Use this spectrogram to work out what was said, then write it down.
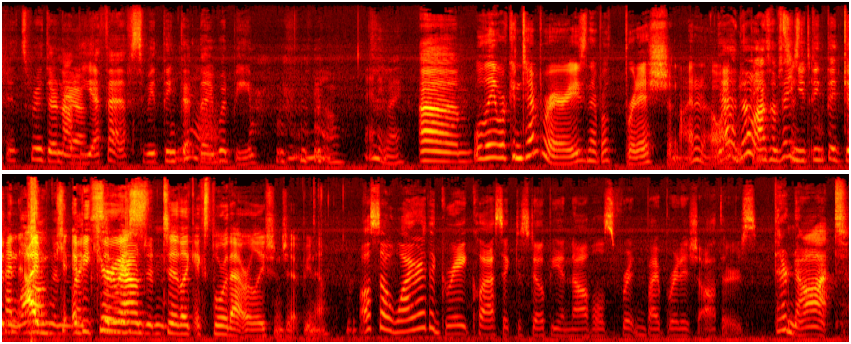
it's weird they're not Yeah. BFFs. We'd think that they would be. anyway. Um, Well, they were contemporaries, and they're both British, and I don't know. I yeah, would no, think as I'm saying, just you'd think they'd get kind- along I'd, and I'd be curious and to like explore that relationship. You know. Also, why are the great classic dystopian novels written by British authors? they're not.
